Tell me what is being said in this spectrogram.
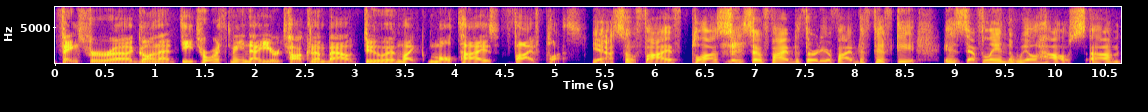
Thanks for uh, going that detour with me. Now you're talking about doing like multis five plus. Yeah, so five plus, say so five to thirty or five to fifty is definitely in the wheelhouse. Um,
